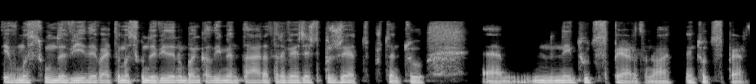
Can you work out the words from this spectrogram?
teve uma segunda vida e vai ter uma segunda vida no banco alimentar através deste projeto. Portanto, um, nem tudo se perde, não é? Nem tudo se perde.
